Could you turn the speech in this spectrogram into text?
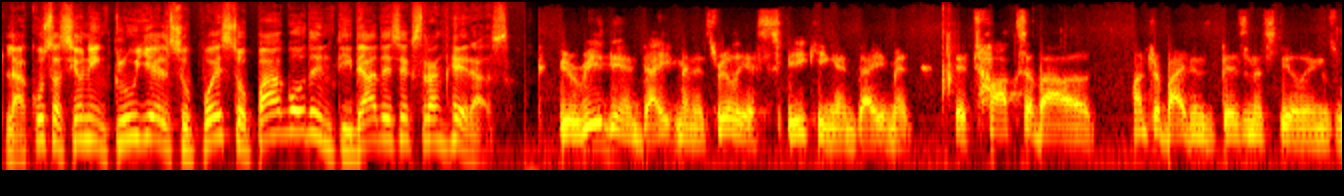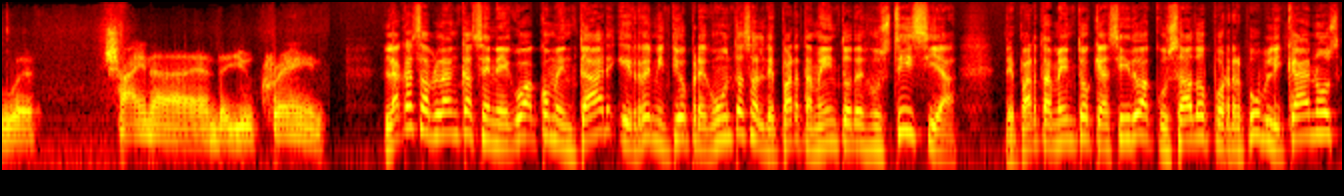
La acusación incluye el supuesto pago de entidades extranjeras. You read the indictment, it's really a speaking indictment. It talks about Hunter Biden's business dealings with China and the Ukraine. La Casa Blanca se negó a comentar y remitió preguntas al Departamento de Justicia, departamento que ha sido acusado por republicanos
